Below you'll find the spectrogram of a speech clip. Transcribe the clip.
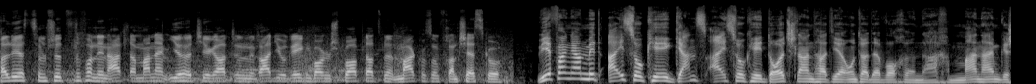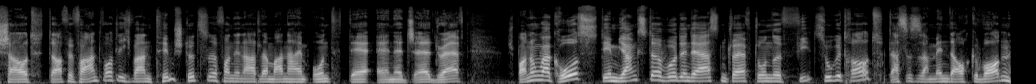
Hallo, jetzt zum Schützen von den Adler Mannheim. Ihr hört hier gerade den Radio Regenbogen Sportplatz mit Markus und Francesco. Wir fangen an mit Eishockey. Ganz Eishockey Deutschland hat ja unter der Woche nach Mannheim geschaut. Dafür verantwortlich waren Tim Stützle von den Adler Mannheim und der NHL Draft. Spannung war groß. Dem Youngster wurde in der ersten Draftrunde viel zugetraut. Das ist es am Ende auch geworden.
